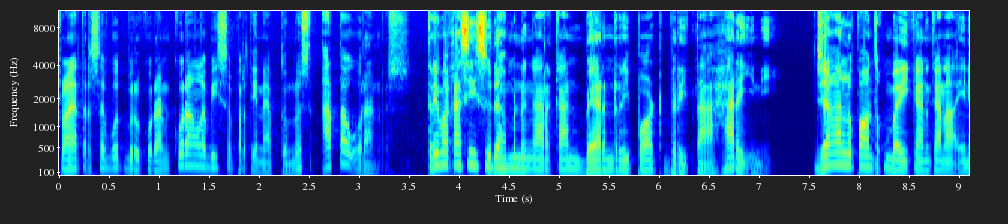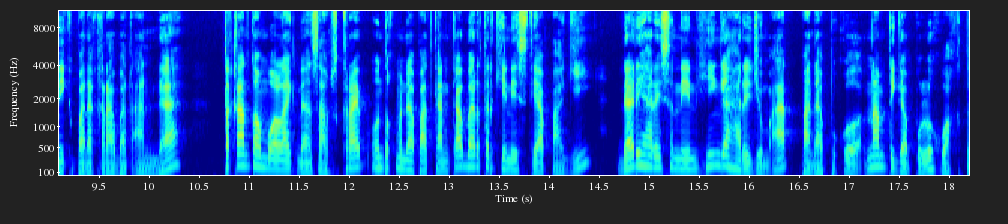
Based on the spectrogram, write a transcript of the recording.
planet tersebut berukuran kurang lebih seperti Neptunus atau Uranus. Terima kasih sudah mendengarkan Bern Report berita hari ini. Jangan lupa untuk membagikan kanal ini kepada kerabat Anda, tekan tombol like dan subscribe untuk mendapatkan kabar terkini setiap pagi dari hari Senin hingga hari Jumat pada pukul 6.30 waktu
